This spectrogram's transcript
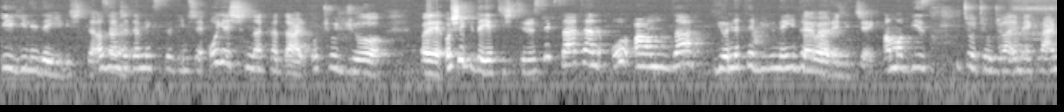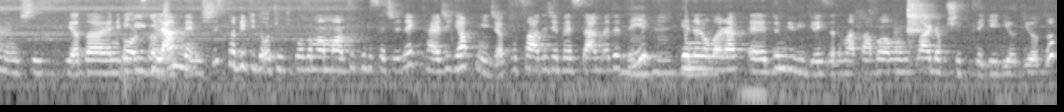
ilgili değil işte. Az önce Evet. demek istediğim şey o yaşına kadar o çocuğu e, o şekilde yetiştirirsek zaten o anda yönetebilmeyi de Evet. öğrenecek. Ama biz hiç o çocuğa emek vermemişiz ya da hani Doğru ilgilenmemişiz. Tabii ki de o çocuk o zaman mantıklı bir seçenek tercih yapmayacak. Bu sadece beslenmede değil. Genel olarak e, dün bir video izledim hatta bağımlılıklar da bu şekilde geliyor diyordu.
